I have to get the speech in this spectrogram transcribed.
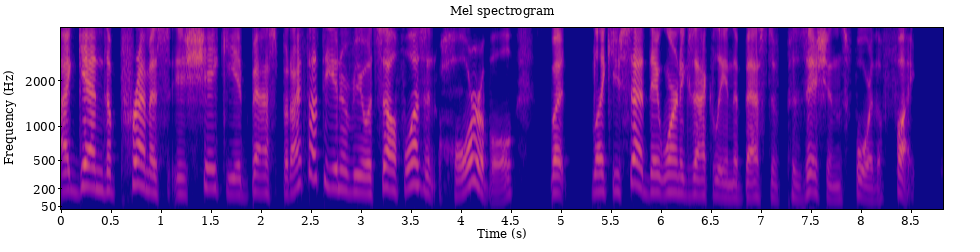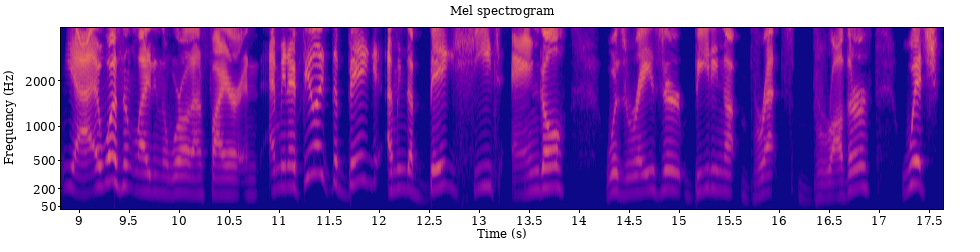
Again, the premise is shaky at best, but I thought the interview itself wasn't horrible. But like you said, they weren't exactly in the best of positions for the fight yeah, it wasn't lighting the world on fire. And I mean, I feel like the big, I mean, the big heat angle was Razor beating up Bret's brother, which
